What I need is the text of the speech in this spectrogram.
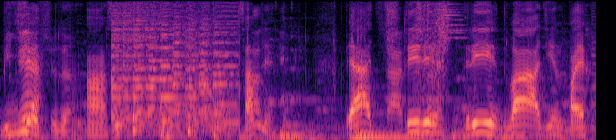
Беги Э. отсюда. А, с- сабли? Ладно. Пять, четыре, три, два, один, поехали.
